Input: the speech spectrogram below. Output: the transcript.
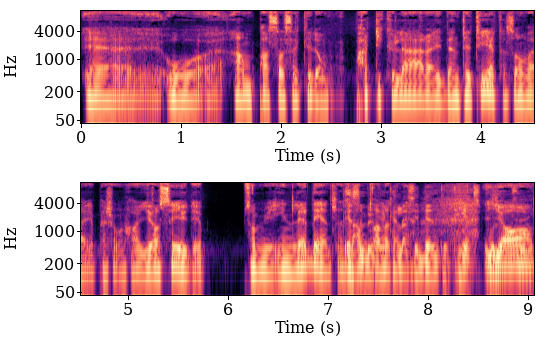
eh, och anpassa sig till de partikulära identiteter som varje person har. Jag ser ju det som ju inledde egentligen det samtalet. Det som brukar kallas identitetspolitik. Ja,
